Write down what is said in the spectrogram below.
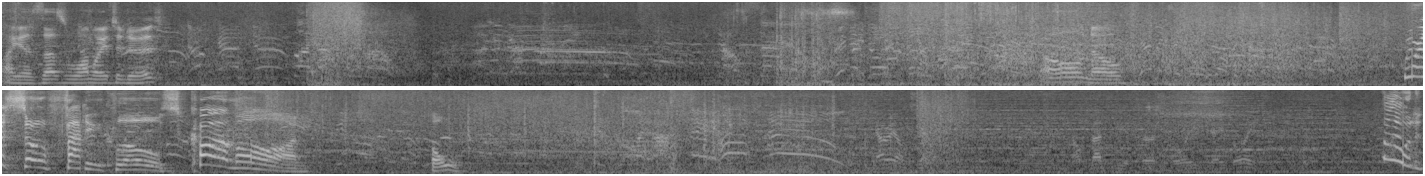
I guess that's one way to do it. Oh no. We were so fucking close. Come on. Oh. I would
